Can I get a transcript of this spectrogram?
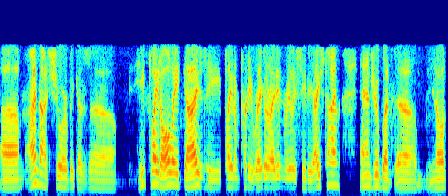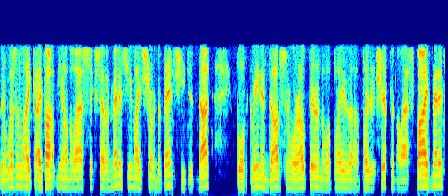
um i'm not sure because uh he played all eight guys. He played them pretty regular. I didn't really see the ice time, Andrew, but uh, you know, it wasn't like I thought. You know, in the last six seven minutes, he might shorten the bench. He did not. Both Green and Dobson were out there in the play the played a shift in the last five minutes.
